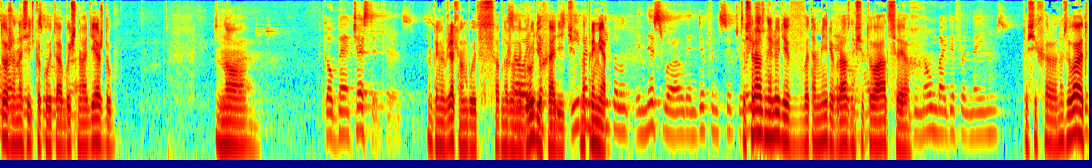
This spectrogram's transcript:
тоже носить какую-то обычную одежду, но, например, вряд ли он будет с обнаженной грудью ходить, например. То есть разные люди в этом мире в разных ситуациях то есть их э, называют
